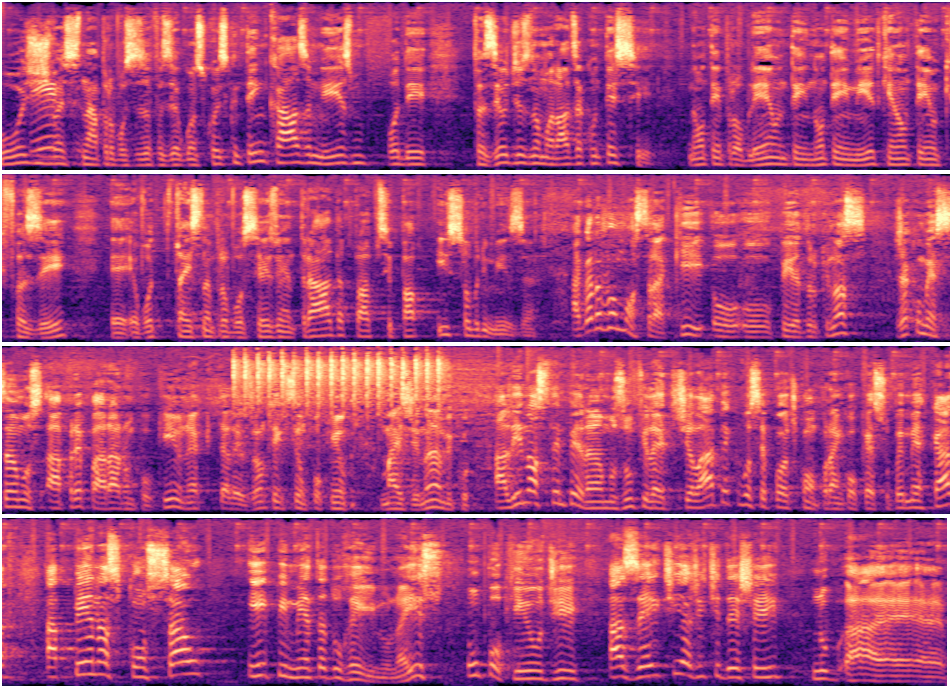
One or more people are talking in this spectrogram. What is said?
hoje a gente vai ensinar para vocês a fazer algumas coisas que tem em casa mesmo, poder fazer o Dia dos Namorados acontecer. Não tem problema, não tem, não tem medo, quem não tem o que fazer. É, eu vou estar ensinando para vocês uma entrada, prato principal e sobremesa. Agora eu vou mostrar aqui, o, o, Pedro, que nós já começamos a preparar um pouquinho, né? Que televisão tem que ser um pouquinho mais dinâmico. Ali nós temperamos um filé de tilápia que você pode comprar em qualquer supermercado, apenas com sal e pimenta do reino, não é isso? Um pouquinho de azeite e a gente deixa aí no, ah, é,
